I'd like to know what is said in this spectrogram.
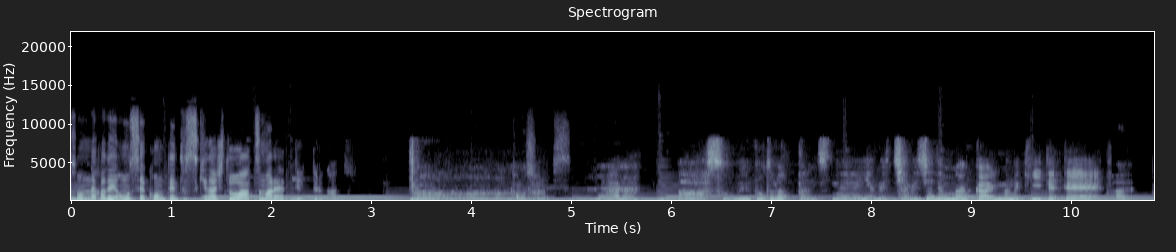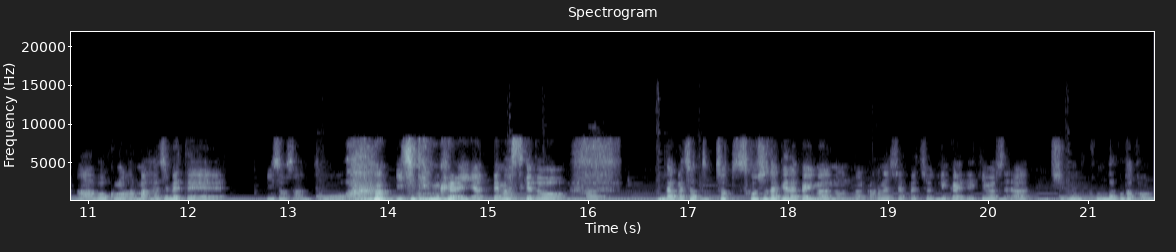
その中で音声コンテンツ好きな人は集まれって言ってる感じ。あー。かもしれないです。ね。はい。ああそういうことだったんですね。いやめちゃめちゃでもなんか今の聞いててはい。あー僕も、まあ、初めてみそさんとこう 1年ぐらいやってますけどはい。なんかちょっとちょっと少しだけなんか今のなんか話やっぱりちょっと理解できましたね。あ自分こんなこと考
